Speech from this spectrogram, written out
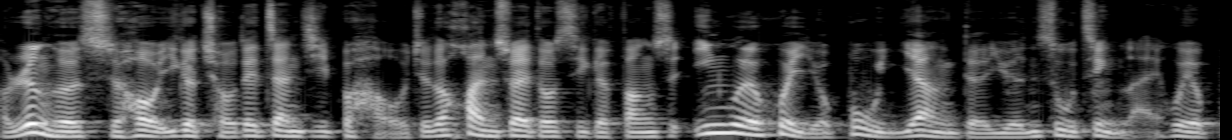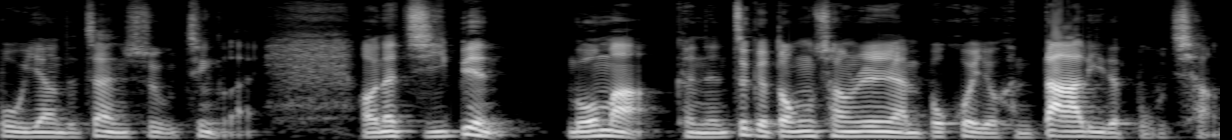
任何时候，一个球队战绩不好，我觉得换帅都是一个方式，因为会有不一样的元素进来，会有不一样的战术进来。好，那即便罗马可能这个冬窗仍然不会有很大力的补强，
